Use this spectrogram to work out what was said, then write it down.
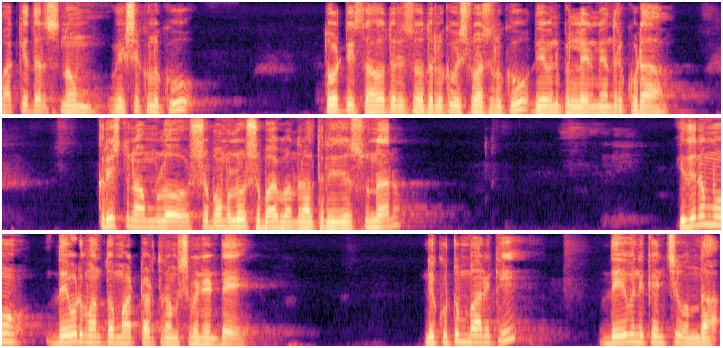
వాక్య దర్శనం వీక్షకులకు తోటి సహోదరి సోదరులకు విశ్వాసులకు దేవుని పిల్లలైన మీ అందరికీ కూడా క్రీస్తునామంలో శుభములు శుభాభివందనాలు తెలియజేస్తున్నాను. ఈ దినము దేవుడు మనతో మాట్లాడుతున్న అంశం ఏంటంటే నీ కుటుంబానికి దేవుని కంచి ఉందా?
